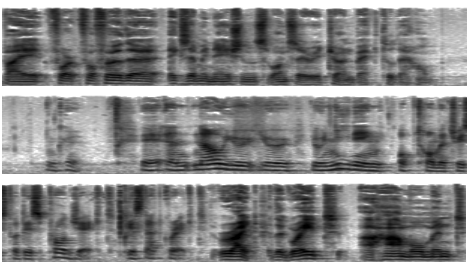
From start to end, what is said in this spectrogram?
by for, for further examinations once they return back to their home. Okay. Uh, and now you're, you're, you're needing optometrists for this project. Is that correct? Right. The great aha moment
